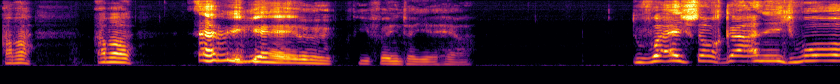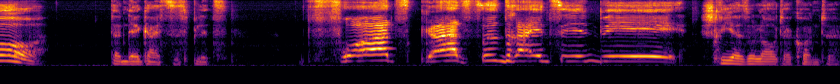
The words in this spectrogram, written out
Aber, aber, Abigail, rief er hinter ihr her. Du weißt doch gar nicht wo. Dann der Geistesblitz. Pforzgasse 13b, schrie er so laut er konnte.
